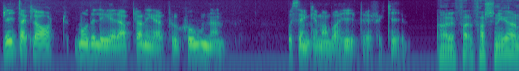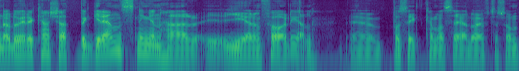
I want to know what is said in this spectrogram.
Rita klart, modellera, planera produktionen och sen kan man vara hypereffektiv. Ja, det är fascinerande. Då är det kanske att begränsningen här ger en fördel eh, på sikt kan man säga då eftersom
